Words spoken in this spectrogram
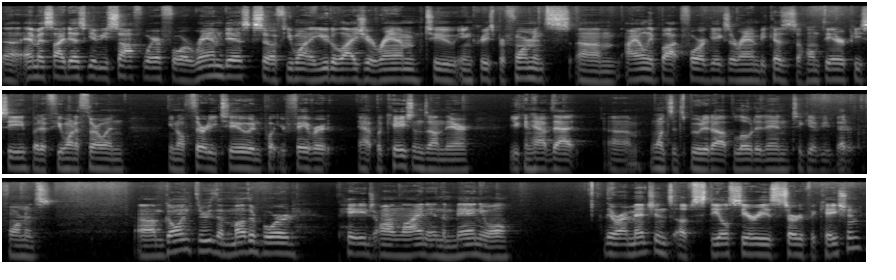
Uh, MSI does give you software for RAM disk, so if you want to utilize your RAM to increase performance, um, I only bought 4 gigs of RAM because it's a home theater PC, but if you want to throw in, you know, 32 and put your favorite applications on there, you can have that um, once it's booted up loaded in to give you better performance. Um, going through the motherboard page online in the manual, there are mentions of SteelSeries certification,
